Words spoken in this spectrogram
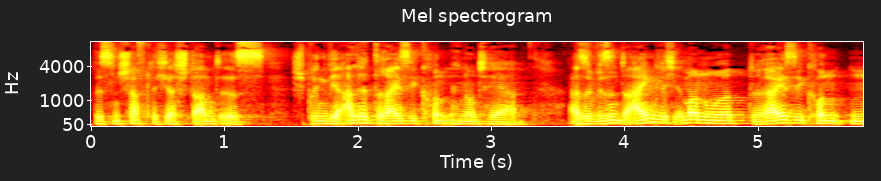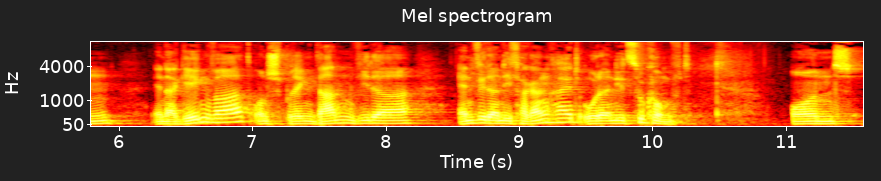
wissenschaftlicher Stand ist, springen wir alle drei Sekunden hin und her. Also wir sind eigentlich immer nur drei Sekunden in der Gegenwart und springen dann wieder entweder in die Vergangenheit oder in die Zukunft. Und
